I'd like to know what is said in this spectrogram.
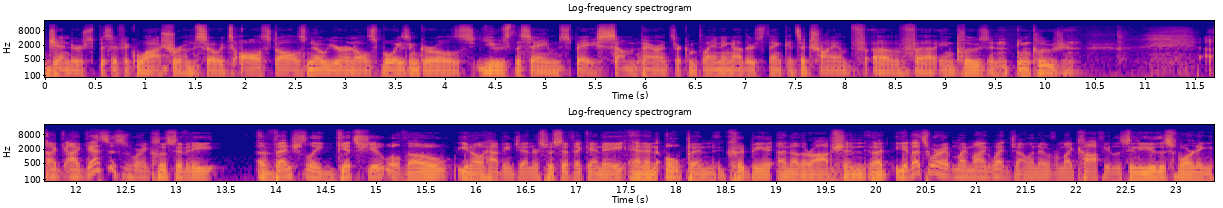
gender specific washroom. So it's all stalls, no urinals. Boys and girls use the same space. Some parents are complaining, others think it's a triumph of uh, inclusion. Inclusion. I, I guess this is where inclusivity eventually gets you, although, you know, having gender specific and a, and an open could be another option. But yeah, that's where my mind went, John, over my coffee listening to you this morning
